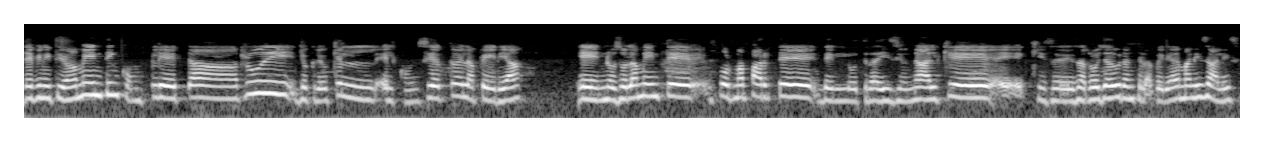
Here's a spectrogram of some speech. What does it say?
Definitivamente incompleta, Rudy. Yo creo que el, concierto de la feria eh, no solamente forma parte de lo tradicional eh, que, se desarrolla durante la feria de Manizales,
